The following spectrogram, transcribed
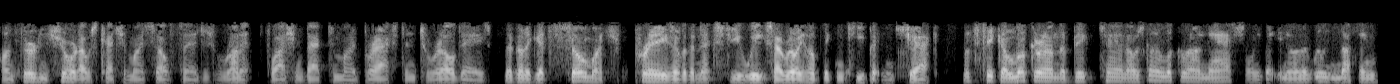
On third and short, I was catching myself saying, just run it, flashing back to my Braxton Terrelle days. They're going to get so much praise over the next few weeks. I really hope they can keep it in check. Let's take a look around the Big Ten. I was going to look around nationally, but you know, there really nothing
